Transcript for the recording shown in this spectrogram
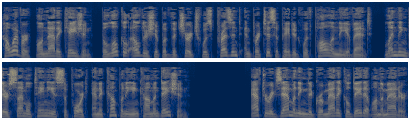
However, on that occasion, the local eldership of the church was present and participated with Paul in the event, lending their simultaneous support and accompanying commendation. After examining the grammatical data on the matter,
